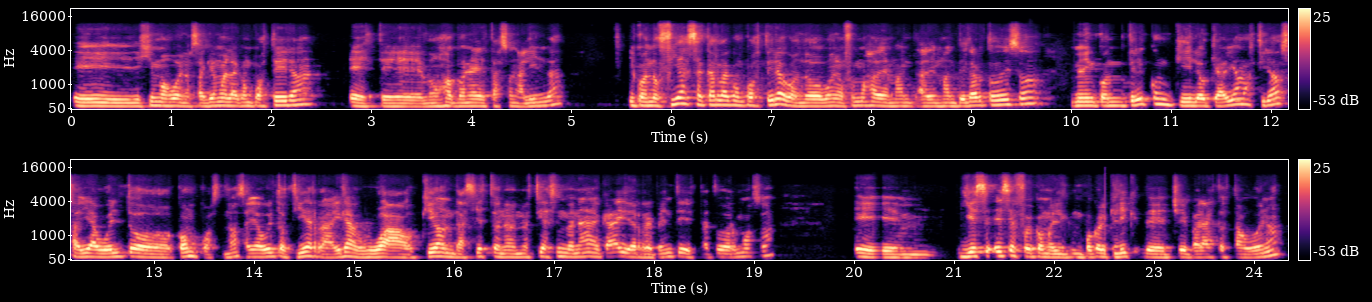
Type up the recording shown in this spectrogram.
Y dijimos, bueno, saquemos la compostera, este, vamos a poner esta zona linda. Y cuando fui a sacar la compostera, cuando bueno, fuimos a, a desmantelar todo eso, me encontré con que lo que habíamos tirado se había vuelto compost, ¿no? Se había vuelto tierra. Era, wow, ¿qué onda? Si esto no, no estoy haciendo nada acá y de repente está todo hermoso. Eh, y ese, ese, fue como un poco el clic de, che, para esto está bueno.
